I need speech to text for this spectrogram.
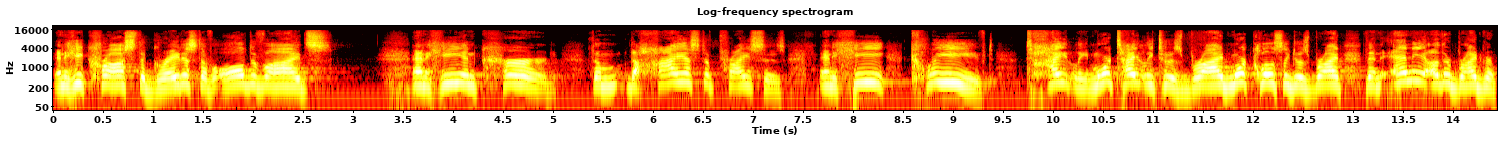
And he crossed the greatest of all divides. And he incurred the, the highest of prices. And he cleaved tightly, more tightly to his bride, more closely to his bride than any other bridegroom.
